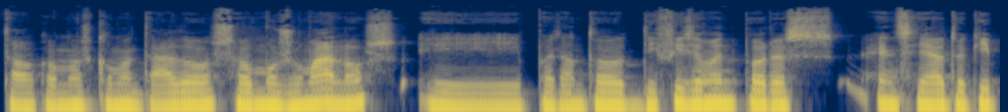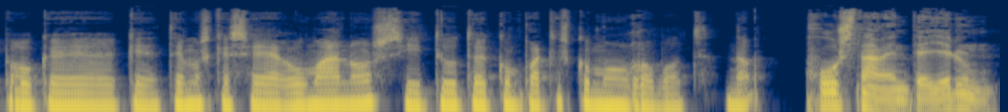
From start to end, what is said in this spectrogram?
Tal como hemos comentado, somos humanos y por tanto difícilmente puedes enseñar a tu equipo que, que tenemos que ser humanos si tú te comportas como un robot, ¿no? Justamente, Jerún.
